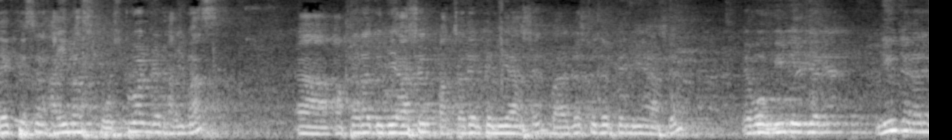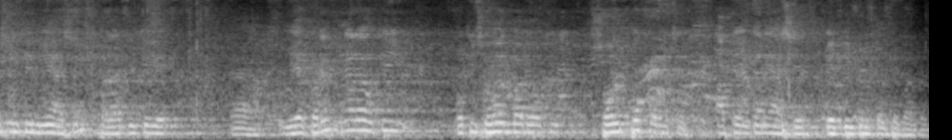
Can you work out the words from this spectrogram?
দেখতেছেন হাইমাস পোস্ট টু হান্ড্রেড হাইমাস আপনারা যদি আসেন, বাচ্চাদেরকে নিয়ে আসেন, বয়োজ্যেষ্ঠদেরকে নিয়ে আসেন, এবং মিড এজের নিউ জেনারেশনকে নিয়ে আসেন, তারা দিকে ইয়ে করেন। এনারা অতি অতি সহজভাবে অতি স্বল্প খরচে আপনি এখানে আসে ব্যাডমিন্টন খেলতে পারবেন।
